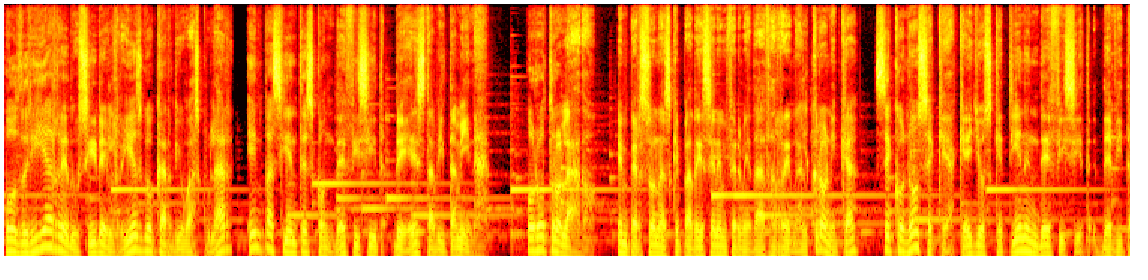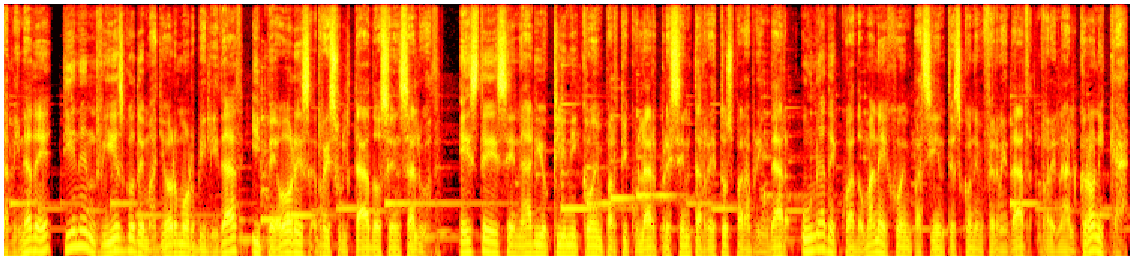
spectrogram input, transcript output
podría reducir el riesgo cardiovascular en pacientes con déficit de esta vitamina. Por otro lado, en personas que padecen enfermedad renal crónica, se conoce que aquellos que tienen déficit de vitamina D tienen riesgo de mayor morbilidad y peores resultados en salud. Este escenario clínico en particular presenta retos para brindar un adecuado manejo en pacientes con enfermedad renal crónica,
